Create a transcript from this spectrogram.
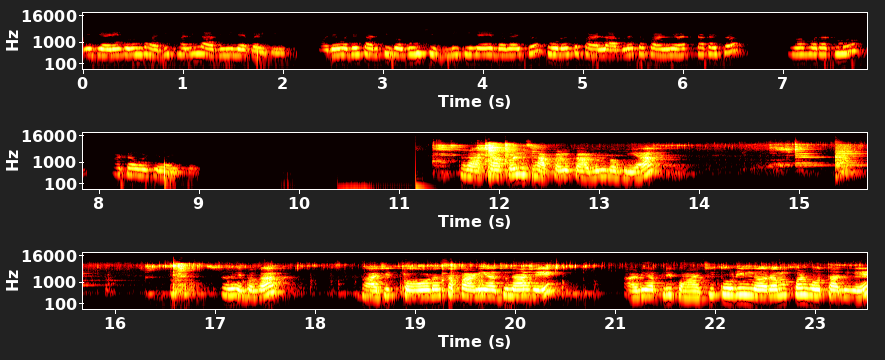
म्हणजे जेणेकरून भाजी खाली लागली नाही पाहिजे. मध्ये मध्ये सारखी बघून शिजली की नाही बघायचं. थोडंसं पा लागलं तर पाणी आत टाकायचं किंवा परत मग आटावर ठेवायचं. तर आता आपण झाकण काढून बघूया. हे बघा भाजीत थोडंसं पाणी अजून आहे आणि आपली भाजी थोडी नरम पण होत आली आहे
